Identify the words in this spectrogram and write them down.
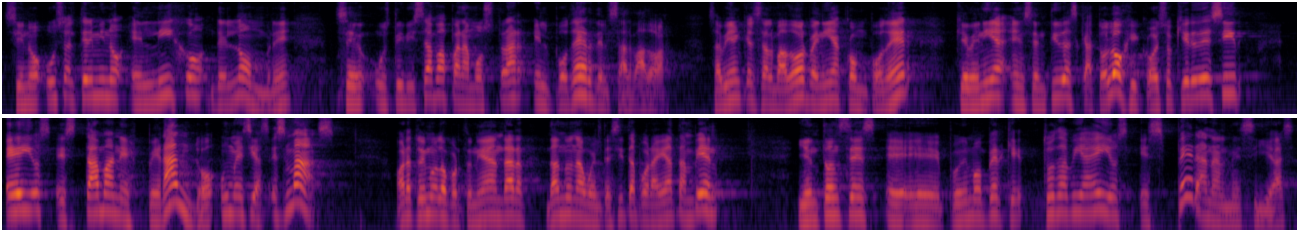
sino usa el término el Hijo del Hombre, se utilizaba para mostrar el poder del Salvador. Sabían que el Salvador venía con poder, que venía en sentido escatológico, eso quiere decir, ellos estaban esperando un Mesías. Es más, ahora tuvimos la oportunidad de andar dando una vueltecita por allá también y entonces eh, eh, podemos ver que todavía ellos esperan al Mesías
